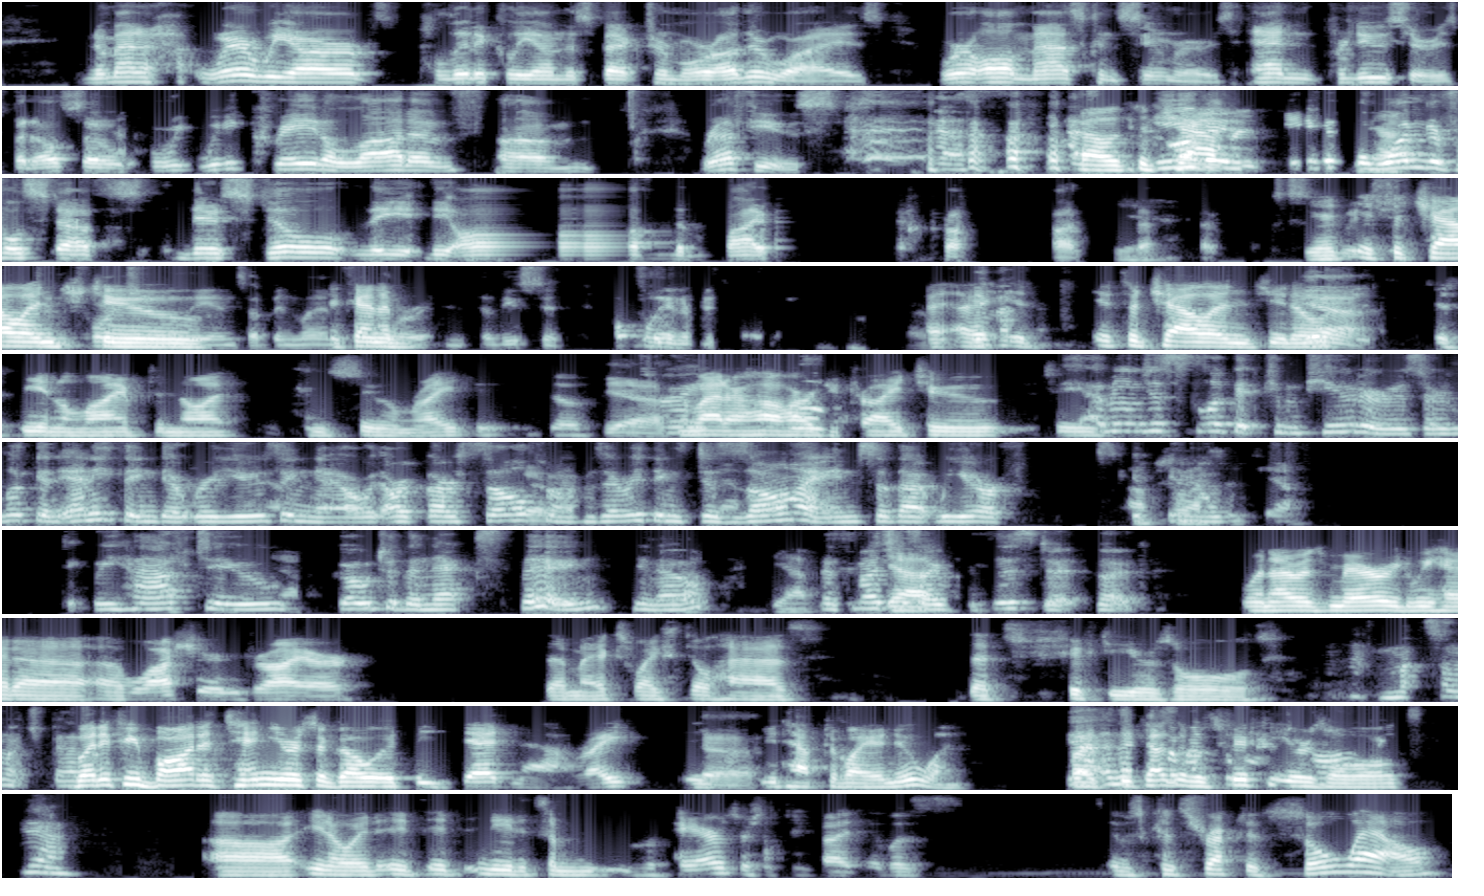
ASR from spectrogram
no matter where we are politically on the spectrum or otherwise, we're all mass consumers and producers, but also we, we create a lot of um, refuse. Yes. Well, it's a even challenge. even the Yeah. wonderful stuff, there's still the the all the byproducts. Yeah. Yeah, it's a challenge to- ends up in landfill, kind of- or at least in, hopefully in a I, I, it, it's a challenge, you know, Yeah. just being alive to not consume, right? So yeah. no matter how hard you try to, to I mean, just look at computers or look at anything that we're using now. Our, our cell Yeah. phones, everything's designed so that we are, you know, yeah, we have to Yeah. go to the next thing, you know, yeah. as much Yeah. as I resist it, but When I was married, we had a, a washer and dryer that my ex-wife still has. That's 50 years old. Mm-hmm. mu- so much better. But if you bought it 10 years ago, it'd be dead now, right? Yeah. You'd have to buy a new one. Yeah, But because it was 50 years old, Yeah. uh, you know, it, it, it needed some repairs or something, but it was it was constructed so well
